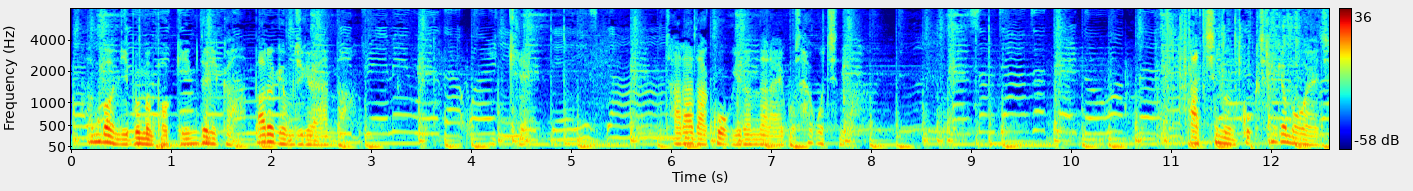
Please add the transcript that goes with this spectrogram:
한번 입으면 벗기 힘드니까 빠르게 움직여야 한다. 이케 잘하다 꼭 이런 날 알고 사고 친다. 아침은 꼭 챙겨 먹어야지.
